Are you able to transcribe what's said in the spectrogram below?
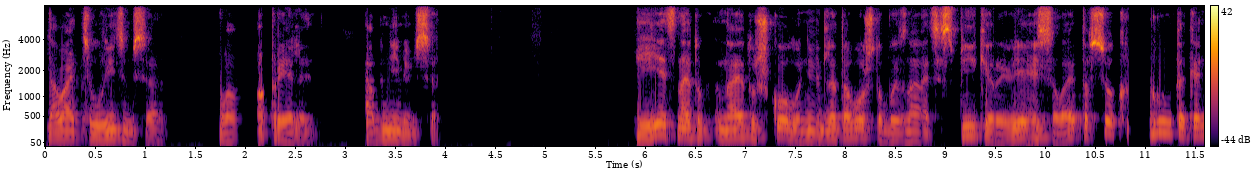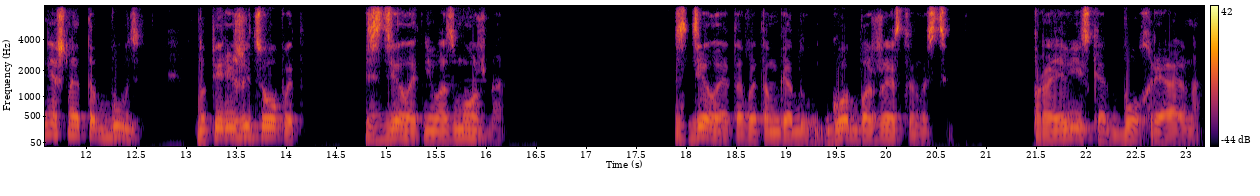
Давайте увидимся в апреле, обнимемся. И есть на эту, на эту школу не для того, чтобы, знаете, спикеры, весело. Это все круто, конечно, это будет. Но пережить опыт сделать невозможно. Сделай это в этом году. Год божественности. Проявись как Бог реально.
